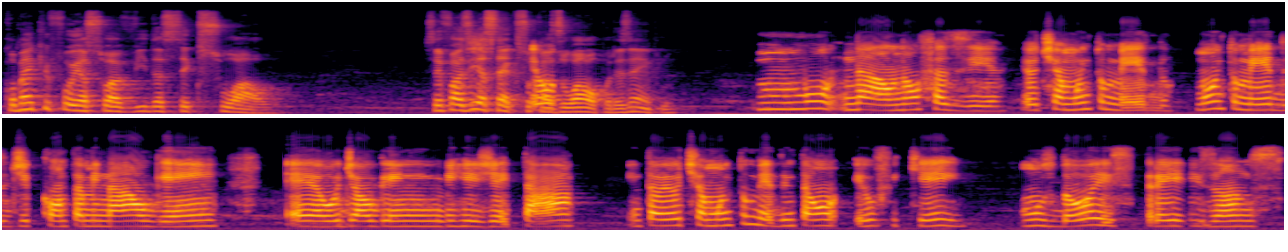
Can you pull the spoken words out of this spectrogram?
como é que foi a sua vida sexual? Você fazia sexo eu... casual, por exemplo? Não, não fazia. Eu tinha muito medo, muito medo de contaminar alguém é, ou de alguém me rejeitar. Então eu tinha muito medo. Então eu fiquei uns dois, três anos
